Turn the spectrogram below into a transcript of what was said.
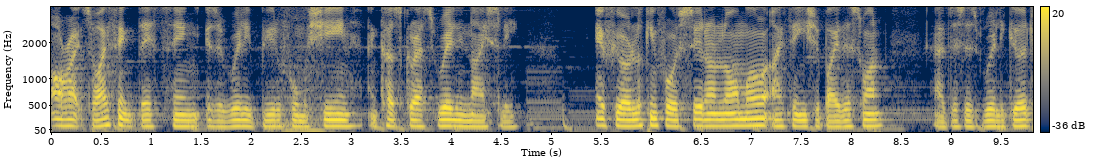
Alright, so I think this thing is a really beautiful machine and cuts grass really nicely. If you're looking for a sit-on lawnmower, I think you should buy this one as this is really good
